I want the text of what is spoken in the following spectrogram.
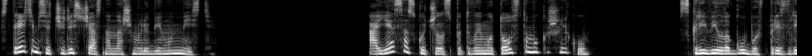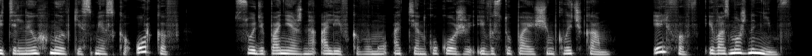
Встретимся через час на нашем любимом месте». «А я соскучилась по твоему толстому кошельку». Скривила губы в презрительной ухмылке смеска орков, судя по нежно-оливковому оттенку кожи и выступающим клычкам, эльфов и, возможно, нимф.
